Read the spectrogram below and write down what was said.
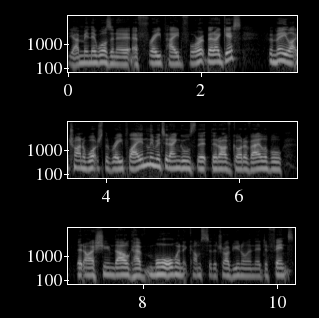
Yeah, I mean there wasn't a, a free paid for it, but I guess for me, like trying to watch the replay and limited angles that, that I've got available that I assume they'll have more when it comes to the tribunal and their defence.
